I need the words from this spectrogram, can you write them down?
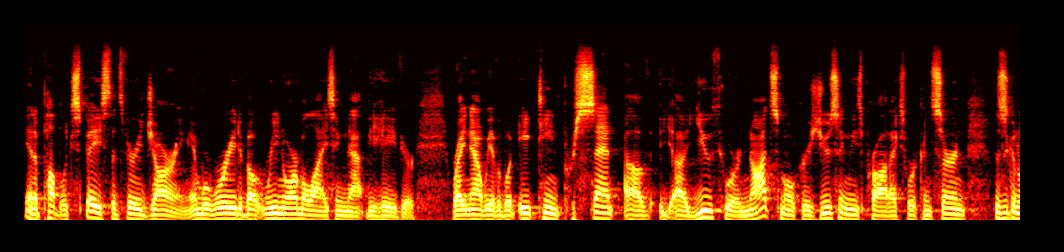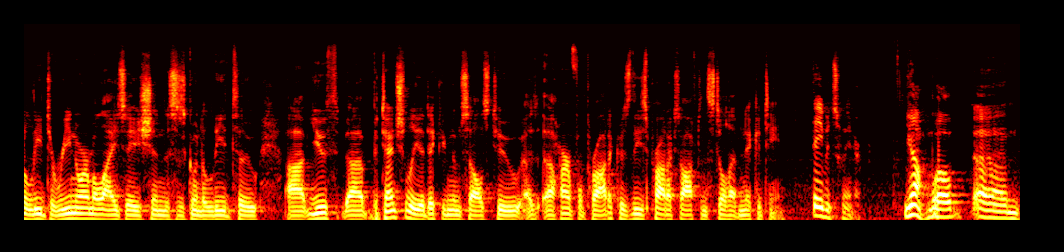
in a public space, that's very jarring, and we're worried about renormalizing that behavior behavior. Right now, we have about 18% of uh, youth who are not smokers using these products. We're concerned this is going to lead to renormalization. This is going to lead to uh, youth uh, potentially addicting themselves to a, a harmful product because these products often still have nicotine. David Sweanor. Yeah, well, um,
